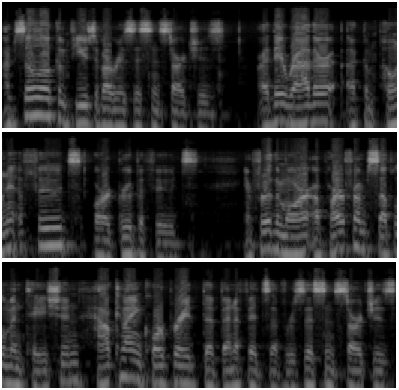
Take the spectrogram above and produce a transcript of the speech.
I'm still a little confused about resistant starches. Are they rather a component of foods or a group of foods? And furthermore, apart from supplementation, how can I incorporate the benefits of resistant starches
